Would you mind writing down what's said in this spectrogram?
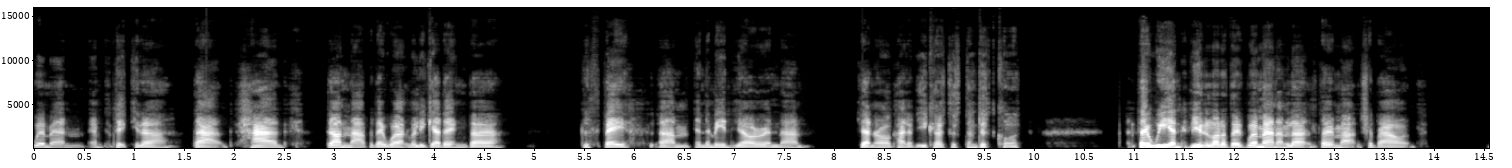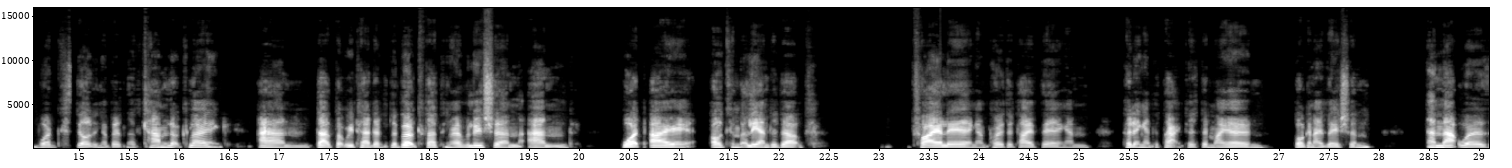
women in particular that had done that, but they weren't really getting the the space um, in the media or in the general kind of ecosystem discourse so we interviewed a lot of those women and learned so much about what building a business can look like. And that's what we turned into the book, Starting Revolution, and what I ultimately ended up trialing and prototyping and putting into practice in my own organization. and that was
